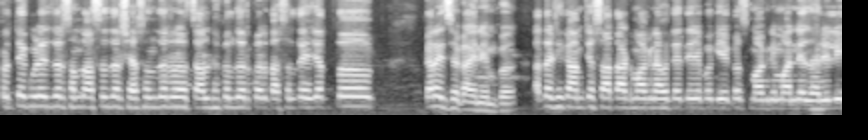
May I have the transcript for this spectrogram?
प्रत्येक वेळेस जर समजा असं जर शासन जर चालढकल जर करत असेल तर ह्याच्यात करायचं काय नेमकं? आता ठीक आहे आमच्या सात आठ मागण्या होत्या त्याच्यापैकी एकच मागणी मान्य झालेली.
